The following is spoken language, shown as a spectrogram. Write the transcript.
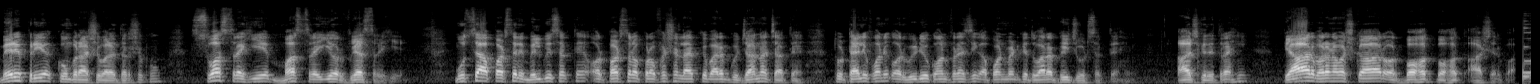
मेरे प्रिय कुंभ राशि वाले दर्शकों, स्वस्थ रहिए, मस्त रहिए और व्यस्त रहिए। मुझसे आप पर्सनली मिल भी सकते हैं और पर्सनल और प्रोफेशनल लाइफ के बारे में कुछ जानना चाहते हैं तो टेलीफोनिक और वीडियो कॉन्फ्रेंसिंग अपॉइंटमेंट के द्वारा भी जुड़ सकते हैं। आज के लिए इतना ही। प्यार भरा नमस्कार और बहुत बहुत आशीर्वाद।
